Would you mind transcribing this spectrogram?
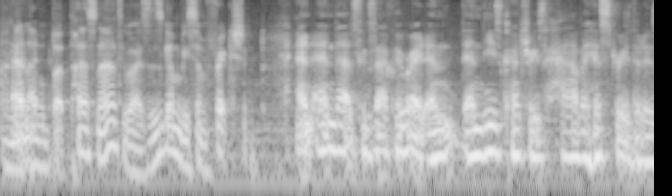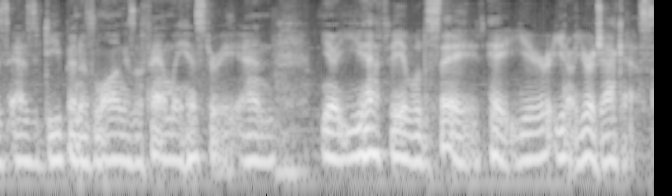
on that and, level, but personality wise, there's gonna be some friction. And and that's exactly right. And and these countries have a history that is as deep and as long as a family history. And you know, you have to be able to say, hey, you're you know, you're a jackass.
